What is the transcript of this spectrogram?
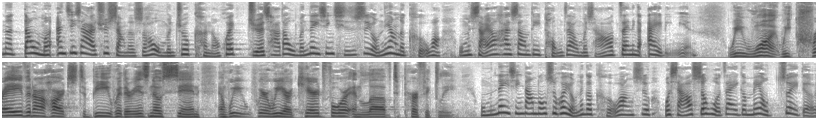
那当我们安静下来去想的时候，我们就可能会觉察到，我们内心其实是有那样的渴望，我们想要和上帝同在，我们想要在那个爱里面。 We want, we crave in our hearts to be where there is no sin and we, where we are cared for and loved perfectly. 我们内心当中是会有那个渴望，是我想要生活在一个没有罪的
